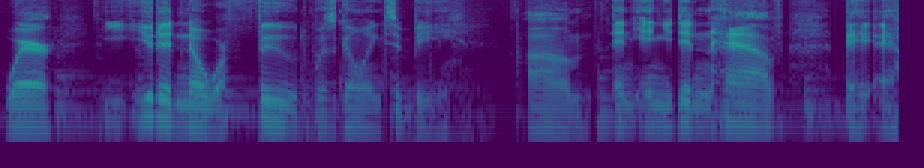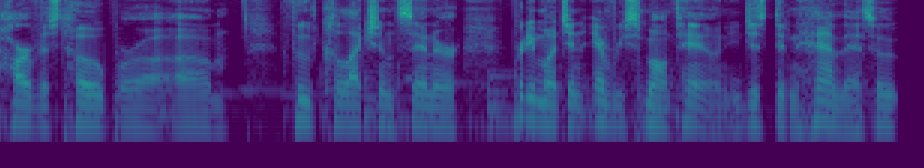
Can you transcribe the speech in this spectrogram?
where y- you didn't know where food was going to be. Um, and, and you didn't have a, a Harvest Hope or a um, food collection center pretty much in every small town. You just didn't have that. So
